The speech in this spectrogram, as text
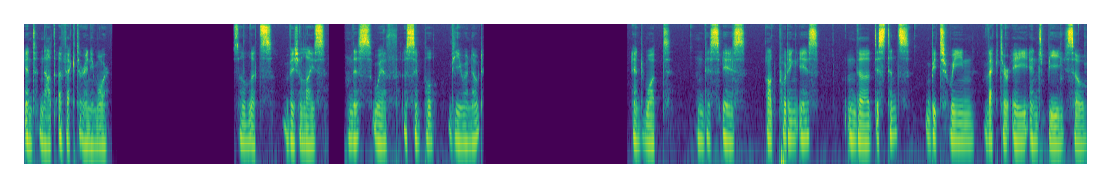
and not a vector anymore. So let's visualize this with a simple viewer node. And what this is outputting is the distance between vector A and B. So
